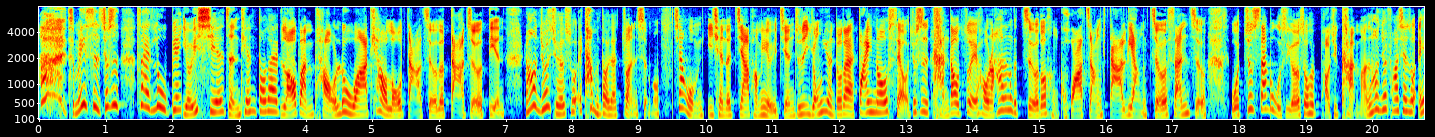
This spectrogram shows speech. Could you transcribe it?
什么意思？就是在路边有一些整天都在老板跑路啊、跳楼打折的打折店，然后你就会觉得说，哎，他们到底在赚什么？像我们以前的家旁边有一间，就是永远都在 final sale，就是砍到最后，然后他那个折都很夸张，打两折、三折。我就三不五时，有的时候会跑去看嘛，然后你就发现说，哎，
